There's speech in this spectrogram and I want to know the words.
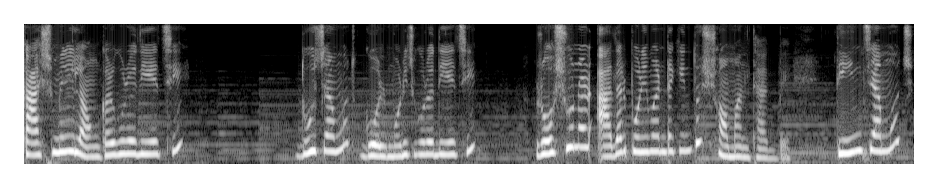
কাশ্মীরি লঙ্কার গুঁড়ো দিয়েছি। দু চামচ গোলমরিচ গুঁড়ো দিয়েছি। রসুন আর আদার পরিমাণটা কিন্তু সমান থাকবে। তিন চামচ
